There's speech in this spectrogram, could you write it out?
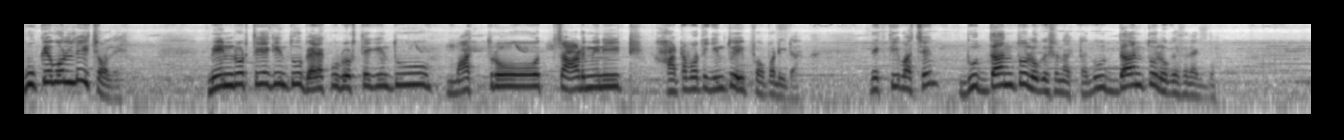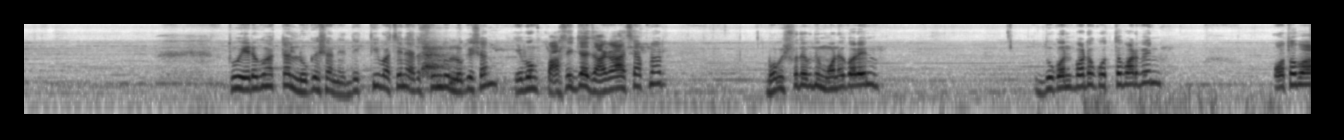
বুকে বললেই চলে। মেন রোড থেকে কিন্তু, ব্যারাকপুর রোড থেকে কিন্তু মাত্র চার মিনিট হাঁটা পথে কিন্তু এই প্রপার্টিটা দেখতেই পাচ্ছেন, দুর্দান্ত লোকেশন একটা, দুর্দান্ত লোকেশন একদম। তো এরকম একটা লোকেশানে দেখতেই পাচ্ছেন এত সুন্দর লোকেশান এবং পাশের যা জায়গা আছে আপনার ভবিষ্যতে যদি মনে করেন দোকানপাটও করতে পারবেন, অথবা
